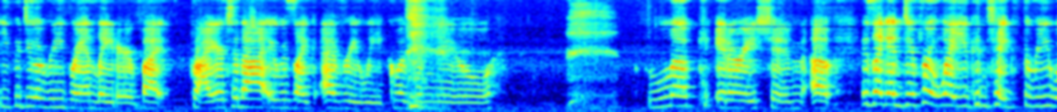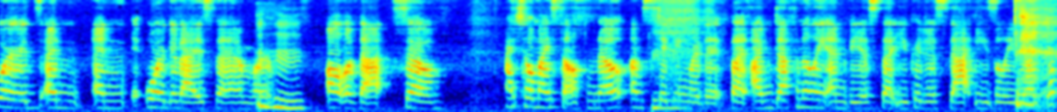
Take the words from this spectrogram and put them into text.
you could do a rebrand later. But prior to that, it was like every week was a new look iteration of it's like a different way you can take three words and and organize them or mm-hmm. all of that so i told myself no i'm sticking with it but i'm definitely envious that you could just that easily be like yep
